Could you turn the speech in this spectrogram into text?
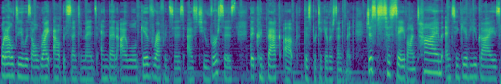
What I'll do is I'll write out the sentiment and then I will give references as to verses that could back up this particular sentiment, just to save on time and to give you guys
